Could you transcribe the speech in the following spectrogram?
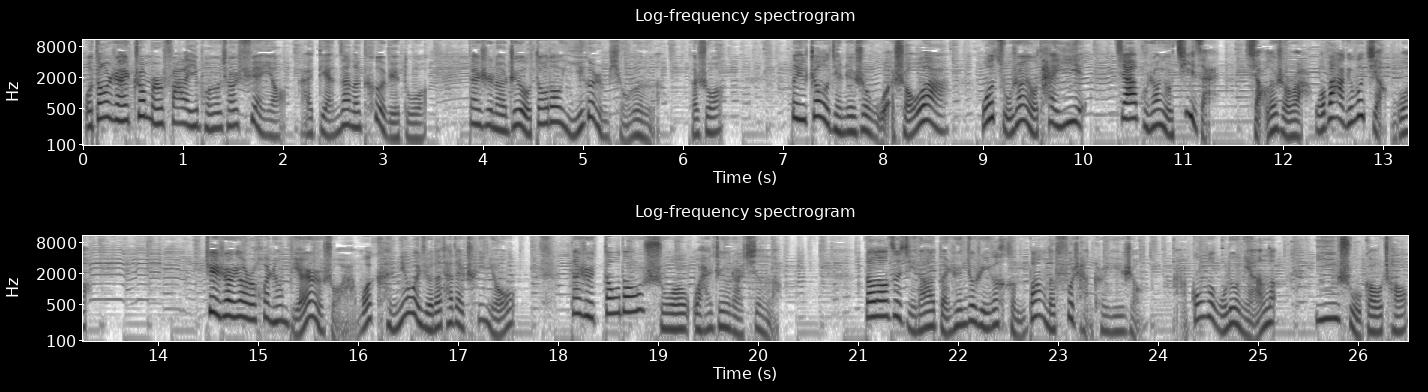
我当时还专门发了一朋友圈炫耀，哎，点赞的特别多。但是呢，只有叨叨一个人评论了。他说：“被召见这事我熟啊，我祖上有太医，家谱上有记载。”小的时候啊，我爸给我讲过这事儿。要是换成别人说啊，我肯定会觉得他在吹牛。但是叨叨说，我还真有点信了。叨叨自己呢，本身就是一个很棒的妇产科医生啊，工作五六年了，医术高超。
